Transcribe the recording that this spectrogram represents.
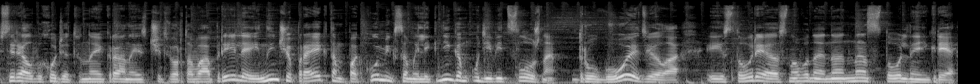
Сериал выходит на экраны с 4 апреля, и нынче проектом по комиксам или книгам удивить сложно. Другое дело – история, основанная на настольной игре.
